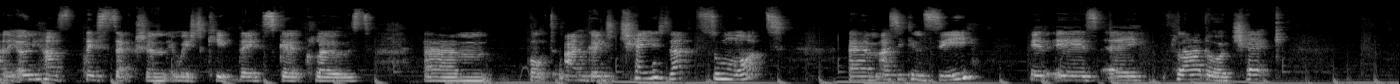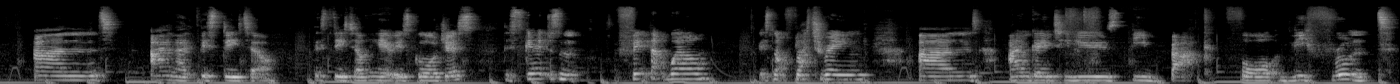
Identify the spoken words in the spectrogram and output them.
And it only has this section in which to keep the skirt closed. Um, but I'm going to change that somewhat. Um, as you can see it is a plaid or a check. And I like this detail. This detail here is gorgeous the skirt doesn't fit that well, it's not flattering, and I'm going to use the back for the front.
